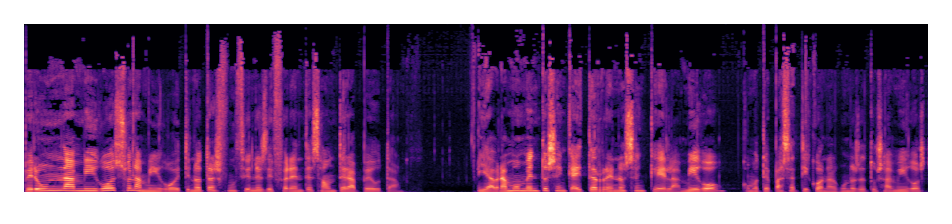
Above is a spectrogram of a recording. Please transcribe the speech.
Pero un amigo es un amigo y tiene otras funciones diferentes a un terapeuta. Y habrá momentos en que hay terrenos en que el amigo, como te pasa a ti con algunos de tus amigos,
